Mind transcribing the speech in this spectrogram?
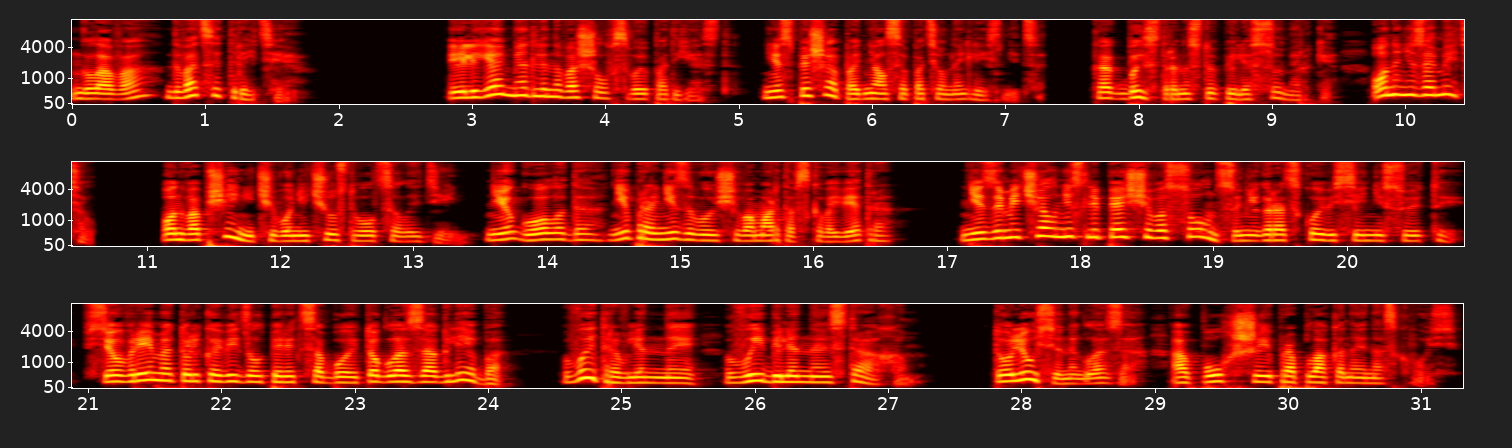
Глава двадцать третья. Илья медленно вошел в свой подъезд. Не спеша поднялся по темной лестнице. Как быстро наступили сумерки. Он и не заметил. Он вообще ничего не чувствовал целый день. Ни голода, ни пронизывающего мартовского ветра. Не замечал ни слепящего солнца, ни городской весенней суеты. Все время только видел перед собой то глаза Глеба, вытравленные, выбеленные страхом, то Люсины глаза, опухшие и проплаканные насквозь.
